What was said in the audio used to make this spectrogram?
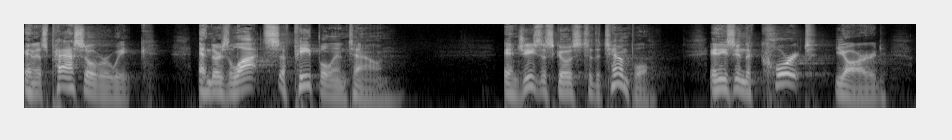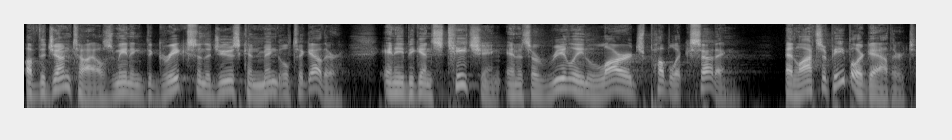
And it's Passover week and there's lots of people in town. And Jesus goes to the temple, and he's in the courtyard of the Gentiles, meaning the Greeks and the Jews can mingle together. And he begins teaching, and it's a really large public setting, and lots of people are gathered.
